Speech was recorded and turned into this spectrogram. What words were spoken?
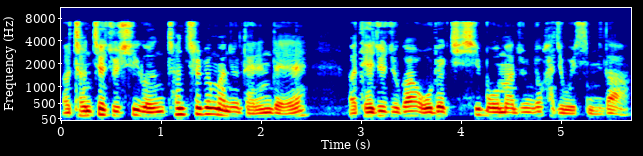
어, 전체 주식은 1,700만 정도 되는데 어, 대주주가 575만 정도 가지고 있습니다.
